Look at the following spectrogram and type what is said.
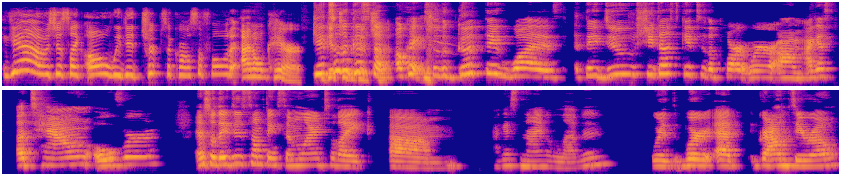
Yeah, it was just like, oh, we did trips across the fold. I don't care. Get, get to, to, the, good, good stuff. Okay, so the good thing was they do. She does get to the part where, um, I guess a town over, and so they did something similar to like, um, I guess 9-11, where we're at ground zero.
